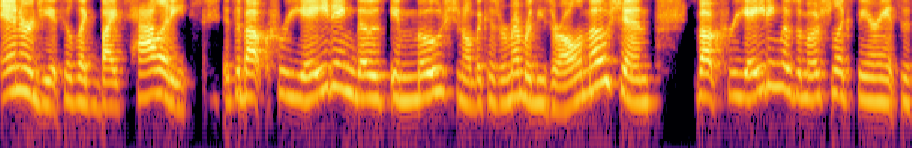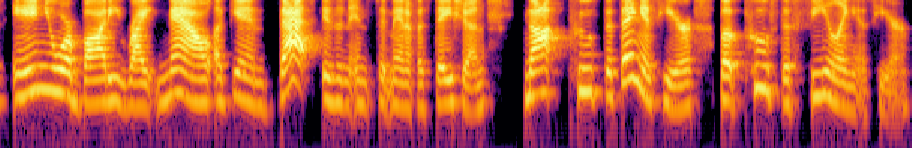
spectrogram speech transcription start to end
energy. It feels like vitality. It's about creating those emotional, because remember, these are all emotions. It's about creating those emotional experiences in your body right now. Again, that is is an instant manifestation. Not poof, the thing is here, but poof, the feeling is here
